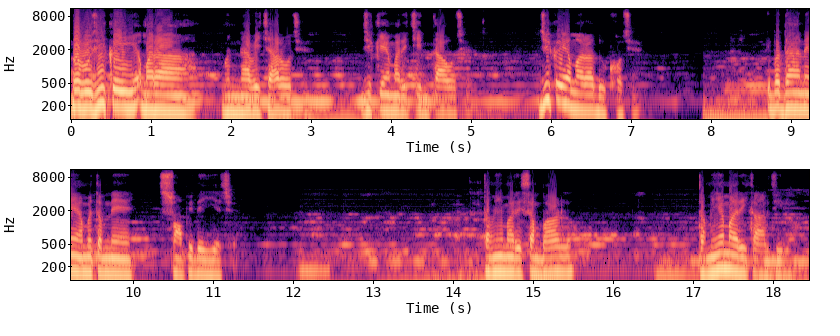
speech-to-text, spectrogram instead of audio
પ્રભુજી, કંઈ અમારા મનના વિચારો છે? જે કંઈ અમારી ચિંતાઓ છે? જે કંઈ અમારા દુઃખો છે? એ બધાને અમે તમને સોંપી દઈએ છીએ તમે મારી સંભાળ લો. તમે મારી કાળજી લો.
